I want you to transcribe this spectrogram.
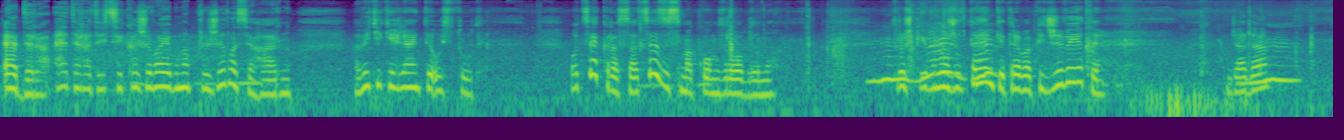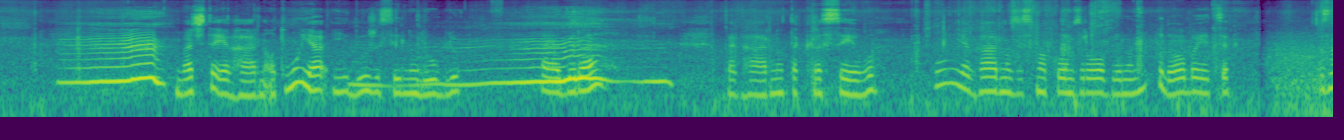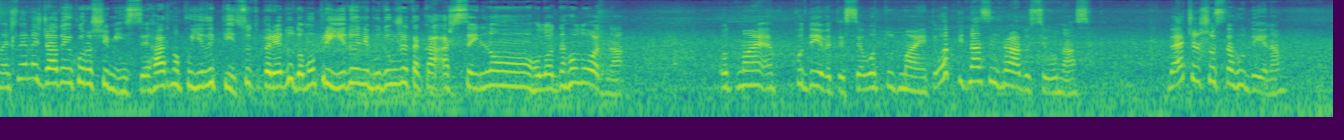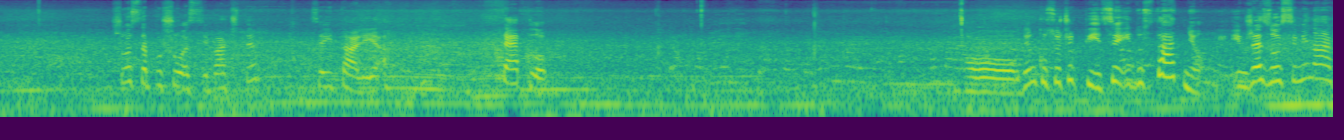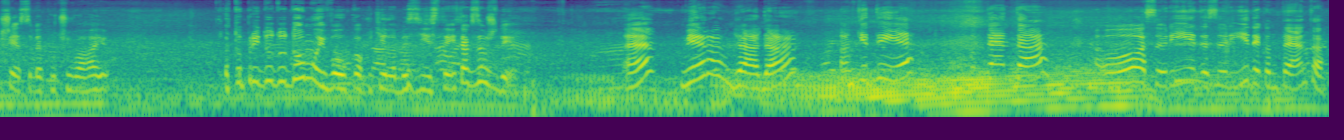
Едера. Едера, дивіться, яка жива, як вона прижилася гарно. А ви тільки гляньте ось тут. Оце краса, це зі смаком зроблено. Трошки воно жовтеньке, треба підживити. Джада. Бачите, як гарно. От тому я і дуже сильно люблю. Едера. Так гарно, так красиво. О, як гарно зі смаком зроблено. Мені подобається. Знайшли ми з Джадою хороше місце. Гарно поїли піцу. Тепер я додому приїду і не буду вже така аж сильно голодна-голодна. От має подивитися, от тут маєте. От 15 градусів у нас. Вечір 6 година. 6 по 6, бачите? Це Італія. Тепло. О, один кусочок піци і достатньо. І вже зовсім інакше я себе почуваю. А то прийду додому і вовка хотіла би з'їсти. І так завжди. Е? Віра? Да, да? Anche te? Contenta? Oh, sorride, sorride, contenta.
